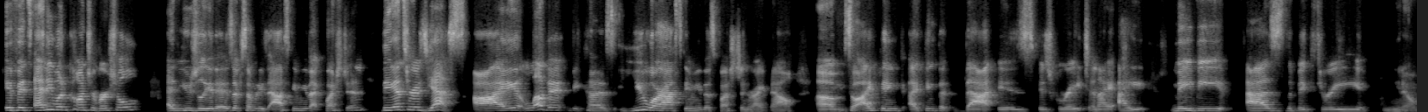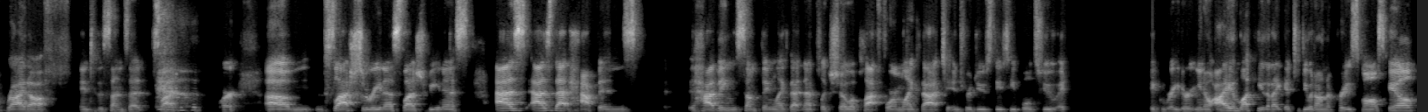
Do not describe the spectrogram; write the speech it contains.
if it's anyone controversial, and usually it is if somebody's asking me that question, the answer is yes. I love it because you are asking me this question right now. Um, so I think I think that that is is great, and I I maybe as the big three, you know, ride off into the sunset slash or um, slash Serena slash Venus. As as that happens, having something like that Netflix show, a platform like that to introduce these people to a, a greater, you know, I am lucky that I get to do it on a pretty small scale.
